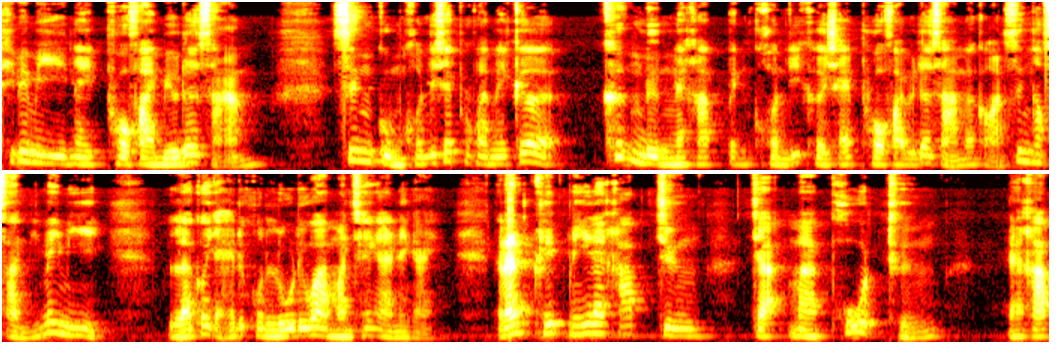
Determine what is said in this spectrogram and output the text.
ที่ไม่มีใน Profile Builder 3 ซึ่งกลุ่มคนที่ใช้ Profile Maker ครึ่งหนึ่งนะครับเป็นคนที่เคยใช้ Profile Builder 3 มาก่อน ซึ่งคำสั่งนี้ไม่มี แล้วก็อยากให้ทุกคนรู้ด้วยว่ามันใช้งานยังไงดังนั้นคลิปนี้นะครับจึงจะมาพูดถึงนะครับ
